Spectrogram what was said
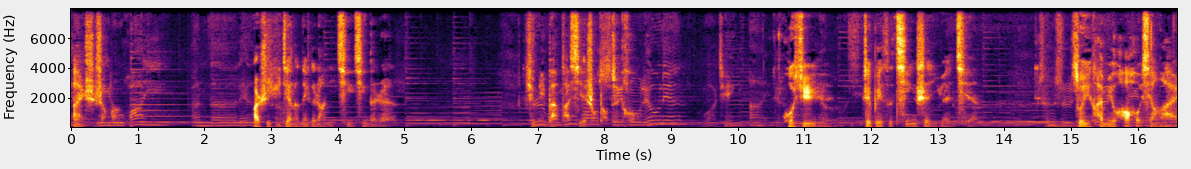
爱是什么，而是遇见了那个让你倾心的人。却没办法携手到最后。或许这辈子情深缘浅，所以还没有好好相爱，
